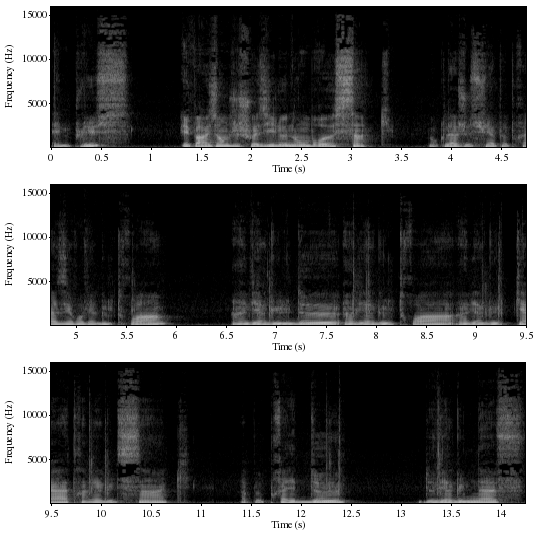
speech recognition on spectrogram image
M+, et par exemple, je choisis le nombre 5. Donc là, je suis à peu près à 0,3, 1,2, 1,3, 1,4, 1,5, à peu près 2, 2,9,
